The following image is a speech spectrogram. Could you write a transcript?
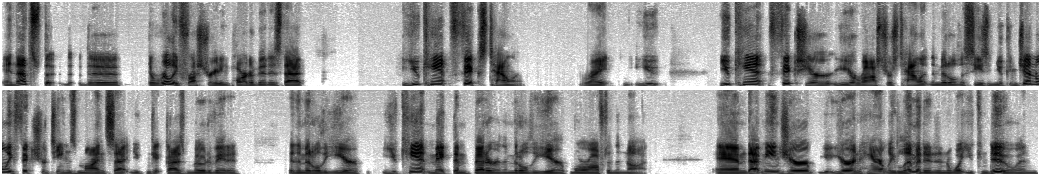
and that's the the the really frustrating part of it is that you can't fix talent, right? You you can't fix your your roster's talent in the middle of the season. You can generally fix your team's mindset. You can get guys motivated in the middle of the year. You can't make them better in the middle of the year more often than not. And that means you're you're inherently limited in what you can do. And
